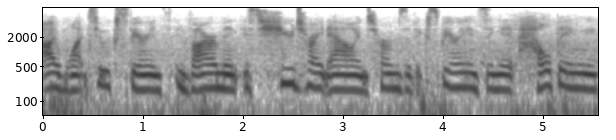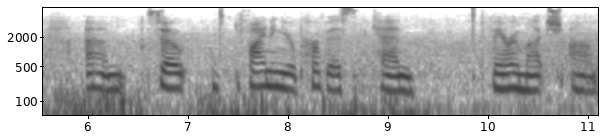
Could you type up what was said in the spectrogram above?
I want to experience. Environment is huge right now in terms of experiencing it, helping. Um, so, finding your purpose can very much um,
